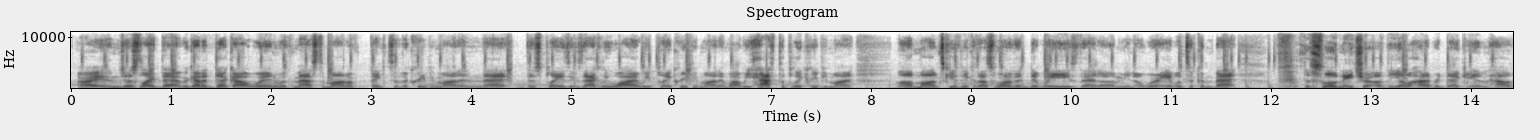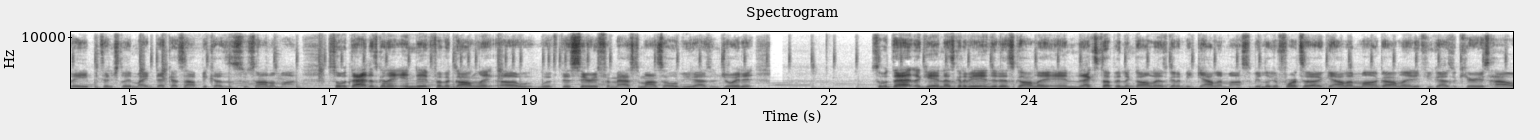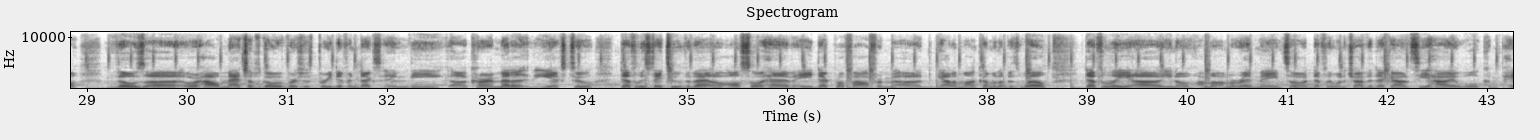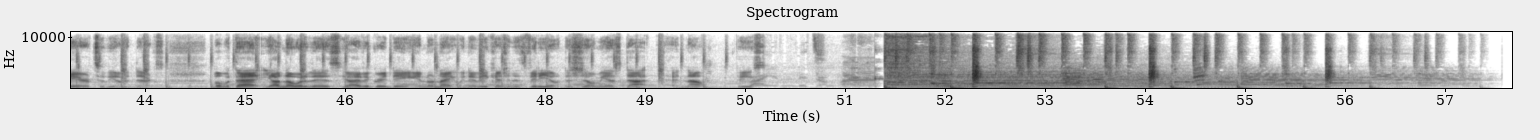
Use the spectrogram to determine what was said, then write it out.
All right, and just like that, we got a deck out win with Mastermon thanks to the Creepymon, and that displays exactly why we play Creepymon and why we have to play Creepymon, uh, Mon, excuse me, because that's one of the, the ways that um, you know we're able to combat the slow nature of the yellow hybrid deck and how they potentially might deck us out because of Susanoomon. So with that, that's going to end it for the gauntlet uh, with this series for Mastermon. So I hope you guys enjoyed it. So with that, again, that's going to be the end of this gauntlet. And next up in the gauntlet is going to be Gallantmon. So be looking forward to a Gallantmon gauntlet if you guys are curious how those uh, or how matchups go versus three different decks in the uh, current meta in EX2. Definitely stay tuned for that. I'll also have a deck profile from uh, Gallantmon coming up as well. Definitely, uh, you know, I'm a, I'm a red main, so I definitely want to try the deck out and see how it will compare to the other decks. But with that, y'all know what it is. Y'all have a great day and or night whenever you're catching this video. This is Yomi S. Dot. Heading out. Peace.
